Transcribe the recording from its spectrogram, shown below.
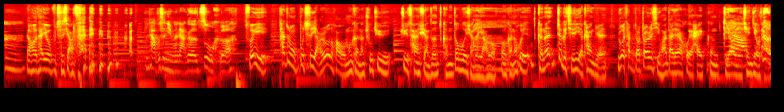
嗯，然后他又不吃香菜。他不是你们两个的组合，所以他这种不吃羊肉的话，我们可能出去聚餐选择可能都不会选择羊肉，我可能会可能这个其实也看人，如果他比较招人喜欢，大家会还更比较也迁就他。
